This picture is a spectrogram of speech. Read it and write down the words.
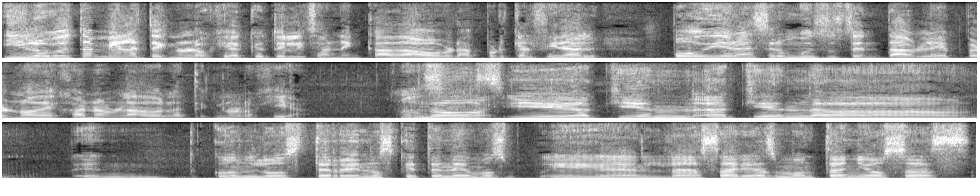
Y lo veo también la tecnología que utilizan en cada obra, porque al final pudiera ser muy sustentable, pero no dejan a un lado la tecnología. Así No, es. y aquí en, aquí en la, en- con los terrenos que tenemos eh, en las áreas montañosas,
